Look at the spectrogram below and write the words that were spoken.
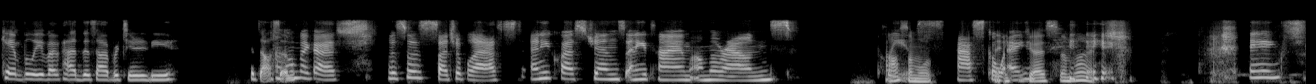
can't believe I've had this opportunity. It's oh awesome. Oh my gosh. This was such a blast. Any questions, anytime on the rounds, please Awesome. Well, ask Thank away. you guys so much. Thanks.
